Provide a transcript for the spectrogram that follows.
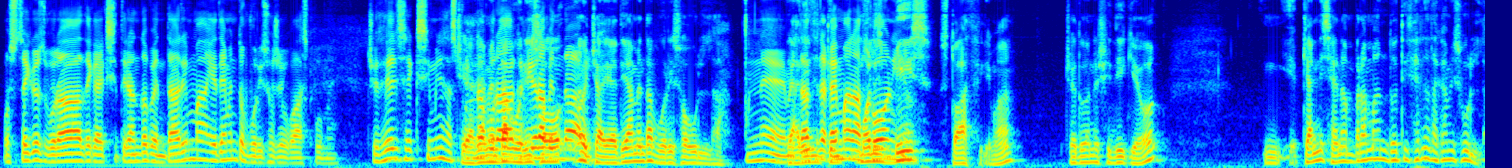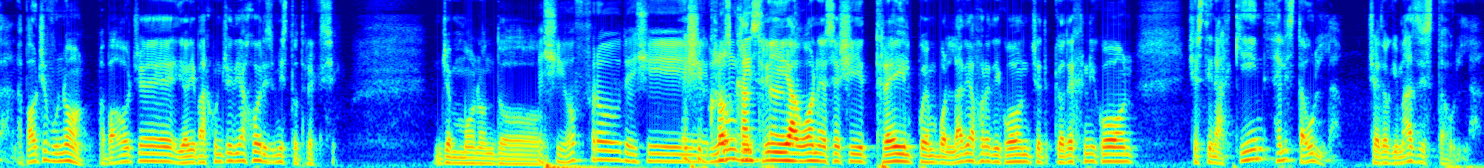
ο Στέκιος βουρά 16-35 άριμα γιατί μην το βουρήσω και εγώ ας πούμε. Και θέλεις 6 μήνες ας πούμε να βουρά γρήγορα πεντάρι. Όχι, γιατί να μην τα βουρήσω ούλα. Ναι, μετά θέλει να κάνει μαραθώνια Μόλις μπεις στο άθλημα και του έχει δίκαιο πιάνεις έναν πράγμα το ότι θέλεις να τα κάνεις ούλα να πάω και βουνό, να πάω και... διότι υπάρχουν και διαχωρισμοί στο τρέξιμο. Και μόνο το... Έχει off-road, έχει, έχει cross-country αγώνες, έχει trail που είναι πολλά διαφορετικό και πιο τεχνικό και στην αρχή θέλεις τα ούλα και δοκιμάζεις τα ούλα.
